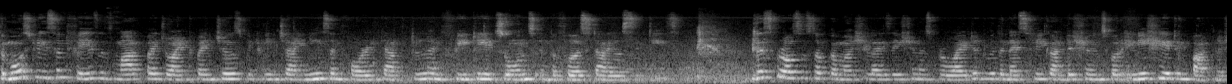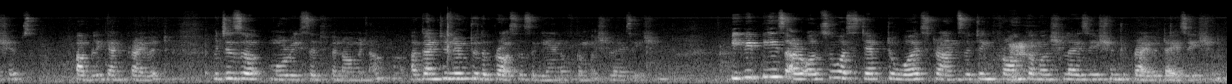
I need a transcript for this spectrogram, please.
The most recent phase is marked by joint ventures between Chinese and foreign capital and free trade zones in the first tier cities. This process of commercialization has provided with the necessary conditions for initiating partnerships, public and private, which is a more recent phenomena, a continuum to the process again of commercialization. PPPs are also a step towards transiting from commercialization to privatization.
